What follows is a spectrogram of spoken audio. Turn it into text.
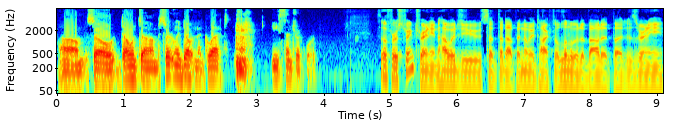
Um, so don't um, certainly don't neglect eccentric work. So for strength training, how would you set that up? I know we talked a little bit about it, but is there any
